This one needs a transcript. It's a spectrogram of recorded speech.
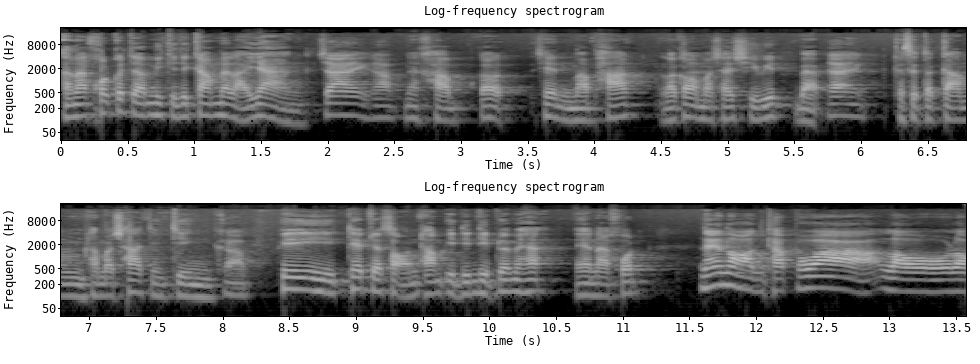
อ่าอนาคตก็จะมีกิจกรรมหลาย ๆ อย่างใช่ครับนะครับ ก็เช่นมาพักแล้วก็มาใช้ชีวิตแบบใช่เกษตรกรรมธรรมชาติจริงครับๆพี่เทพจะสอนทำอิฐดินดิบด้วยไหมฮะ ในอนาคต แน่นอนครับ เพราะว่าเราเรา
